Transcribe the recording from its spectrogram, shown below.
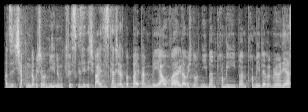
also ich habe ihn, glaube ich, noch nie in einem Quiz gesehen. Ich weiß es gar nicht. Also bei, beim Beau war er, glaube ich, noch nie beim Promi, beim Promi Wer wird Millionär.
